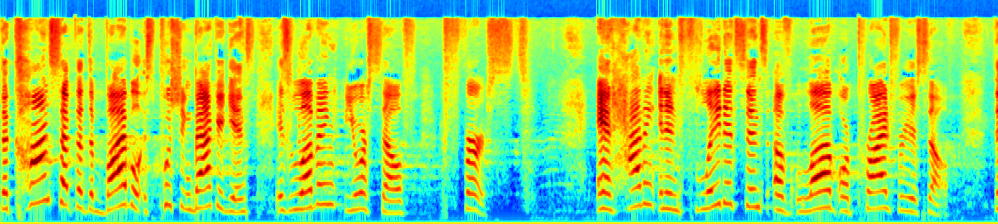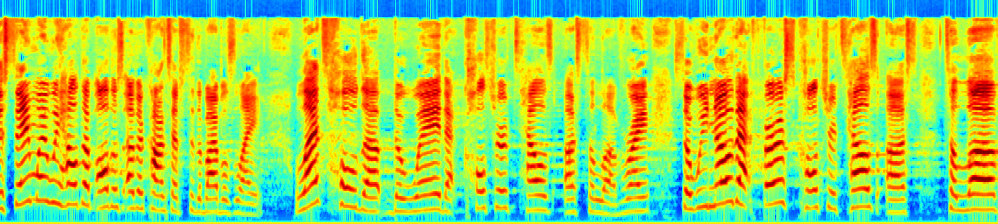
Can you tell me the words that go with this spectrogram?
The concept that the Bible is pushing back against is loving yourself first and having an inflated sense of love or pride for yourself. The same way we held up all those other concepts to the Bible's light, let's hold up the way that culture tells us to love, right? So we know that first culture tells us to love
